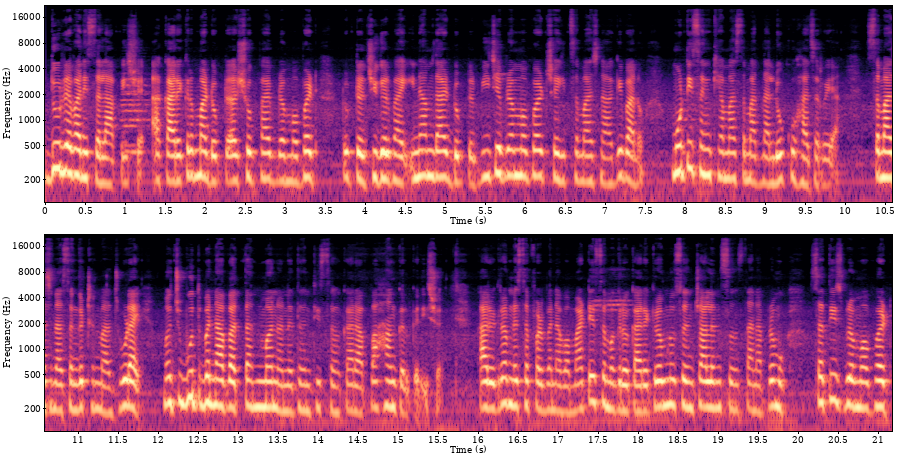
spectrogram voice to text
દૂર રહેવાની સલાહ આપી છે. આ કાર્યક્રમમાં ડૉક્ટર અશોકભાઈ બ્રહ્મભટ્ટ, ડૉક્ટર જીગરભાઈ ઇનામદાર, ડૉક્ટર બીજે બ્રહ્મભટ્ટ સહિત સમાજના આગેવાનો મોટી સંખ્યામાં સમાજના લોકો હાજર રહ્યા. સમાજના સંગઠનમાં જોડાઈ મજબૂત બનાવવા તન, મન અને ધનથી સહકાર આપવા હાંકલ કરી છે. કાર્યક્રમને સફળ બનાવવા માટે સમગ્ર કાર્યક્રમનું સંચાલન સંસ્થાના પ્રમુખ સતીશ બ્રહ્મભટ્ટ,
